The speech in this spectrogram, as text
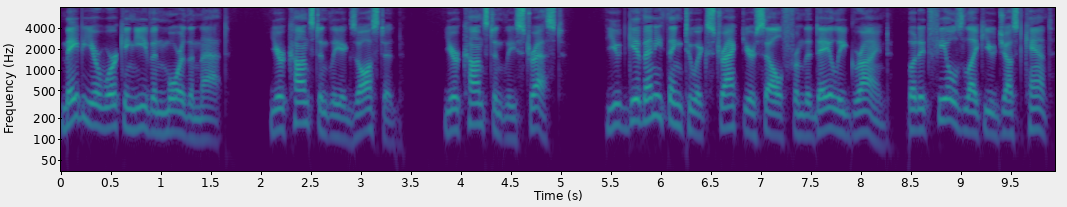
Maybe you're working even more than that. You're constantly exhausted. You're constantly stressed. You'd give anything to extract yourself from the daily grind, but it feels like you just can't.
